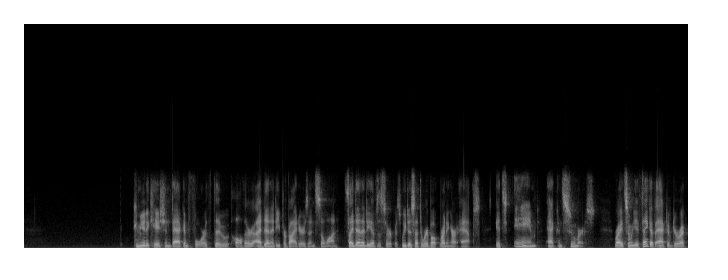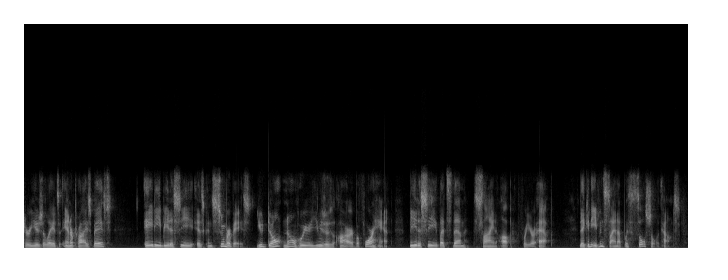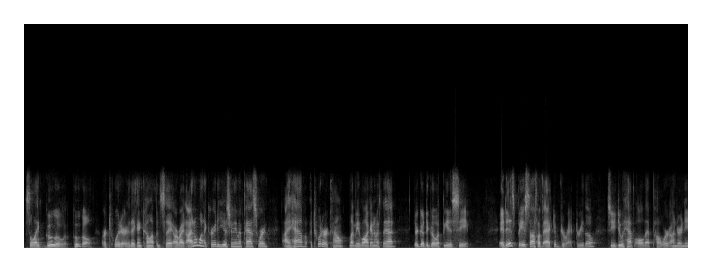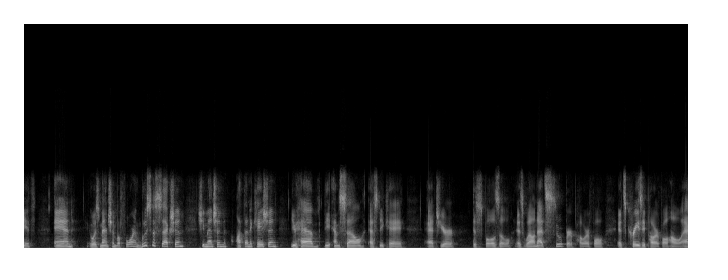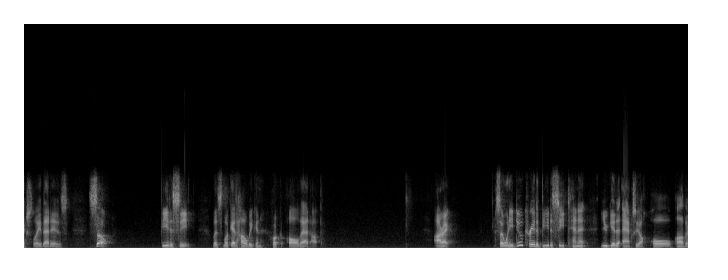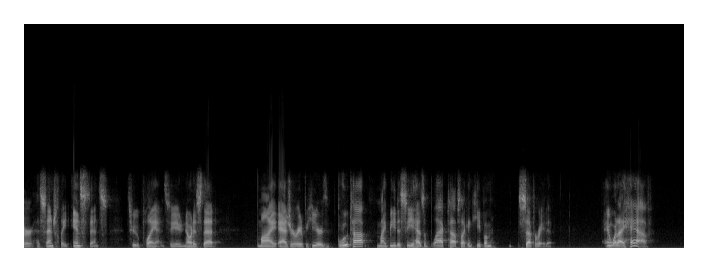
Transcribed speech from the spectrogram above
communication back and forth to all their identity providers and so on. It's identity as a service. We just have to worry about running our apps. It's aimed at consumers, right? So when you think of Active Directory, usually it's enterprise based. AD B2C is consumer based. You don't know who your users are beforehand. B2C lets them sign up for your app. They can even sign up with social accounts. So like Google, Google or Twitter, they can come up and say, all right, I don't want to create a username and password. I have a Twitter account. Let me log in with that. You're good to go with B2C. It is based off of Active Directory though, so you do have all that power underneath. And it was mentioned before in Lucy's section, she mentioned authentication. You have the MSAL SDK at your disposal as well, and that's super powerful. It's crazy powerful how actually that is. So, B2C. Let's look at how we can hook all that up. All right. So when you do create a B2C tenant, you get actually a whole other essentially instance to play in. So you notice that my Azure right over here. blue top, my B2C has a black top so I can keep them separated. And what I have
